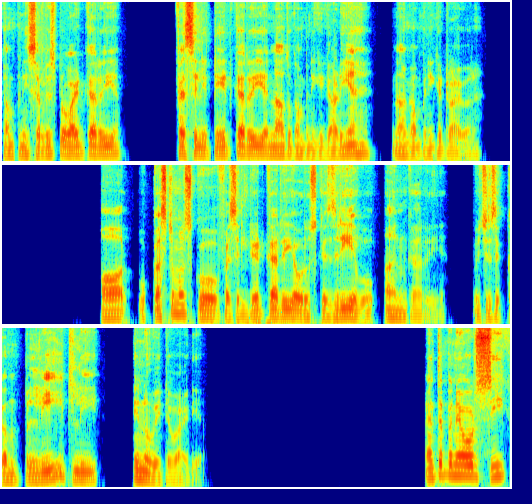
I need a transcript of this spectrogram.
کمپنی سروس پرووائڈ کر رہی ہے فیسیلیٹیٹ کر رہی ہے، نہ تو کمپنی کی گاڑیاں ہیں، نہ کمپنی کے ڈرائیور ہیں۔ اور وہ کسٹمرز کو فیسیلیٹیٹ کر رہی ہے اور اس کے ذریعے وہ ارن کر رہی ہے which is a completely innovative idea entrepreneur seek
